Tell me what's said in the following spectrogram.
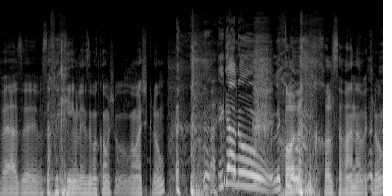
ואז אה, בסוף מגיעים לאיזה מקום שהוא ממש כלום. הגענו לכלום. חול סוואנה וכלום.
